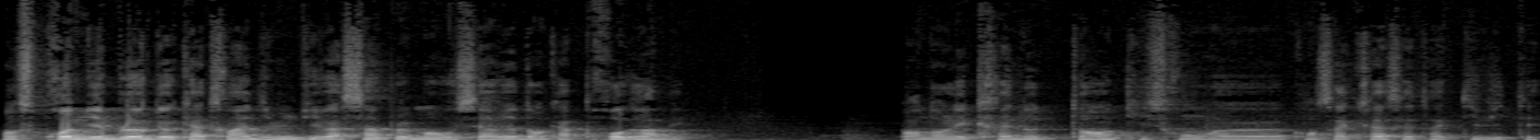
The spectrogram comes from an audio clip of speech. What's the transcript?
Donc ce premier bloc de 90 minutes, il va simplement vous servir donc à programmer pendant les créneaux de temps qui seront euh, consacrés à cette activité.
